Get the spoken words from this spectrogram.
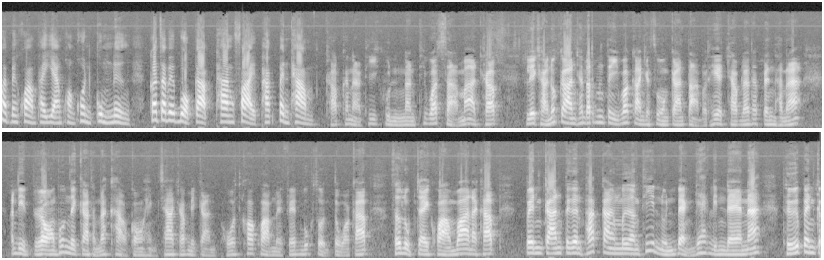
มันเป็นความพยายามของคนกลุ่มหนึ่ง ก็จะไปบวกกับทางฝ่ายพักเป็นธรรม ครับ ขณะที่คุณนันทิวัฒน์สามารถครับเลขานุการคณะรัฐมนตรีว่าการกระทรวงการต่างประเทศครับและถ้าเป็นฐานะ อดีตรองผู้อำนวยการสำนักข่าวกองแห่งชาติครับมีการโพสต์ข้อความใน Facebook ส่วนตัวครับ สรุปใจความว่านะครับ เป็นการเตือนพักการเมืองที่หนุนแบ่งแยกดินแดนนะ ถือเป็นก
